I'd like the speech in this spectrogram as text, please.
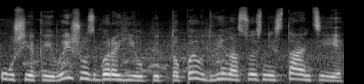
уж, який вийшов з берегів, підтопив дві насосні станції.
